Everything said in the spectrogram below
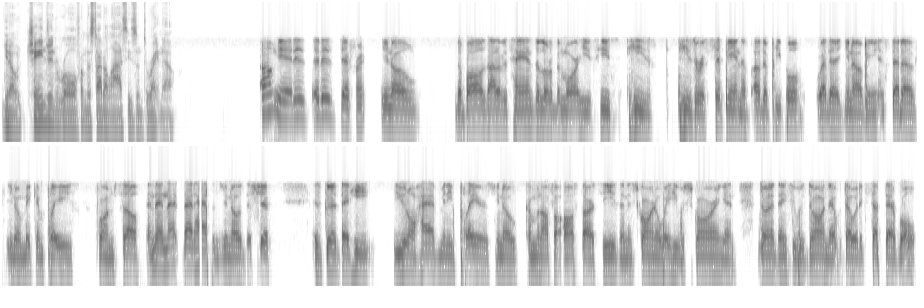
you know, change in role from the start of last season to right now? Um, yeah, it is. It is different. You know, the ball is out of his hands a little bit more. He's he's he's he's a recipient of other people, whether you know, instead of you know making plays for himself, and and that that happens. You know, the shift is good that he you don't have many players, you know, coming off an All Star season and scoring the way he was scoring and doing the things he was doing that that would accept that role.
